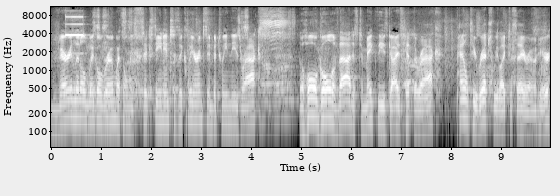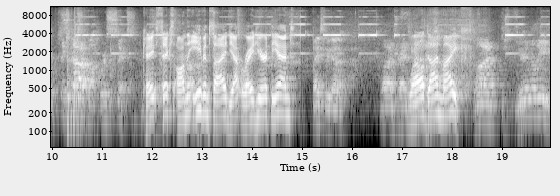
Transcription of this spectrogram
Very little wiggle room with only 16 inches of clearance in between these racks. The whole goal of that is to make these guys hit the rack. Penalty rich, we like to say around here. Six down. Where's six? Okay, six on the even side. Yeah, right here at the end. Nicely done. Come on, Trent. you Well done, Mike. Come on. You're in the lead.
